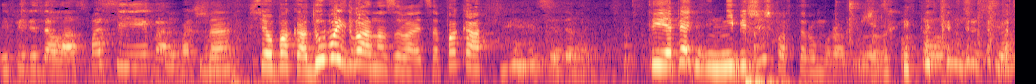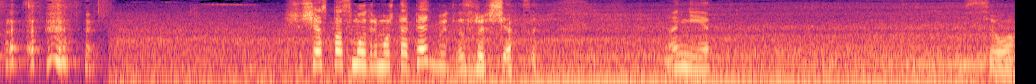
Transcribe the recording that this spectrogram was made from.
и передала. Спасибо большое. Да. Все, пока. Дубль 2 называется. Пока. Все, давай. Ты опять не бежишь по второму разу уже? Второму уже все. Сейчас посмотрим, может опять будет возвращаться. А нет. Все.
